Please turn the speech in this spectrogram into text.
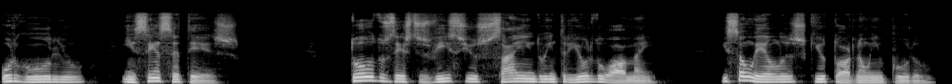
orgulho, insensatez. Todos estes vícios saem do interior do homem e são eles que o tornam impuro.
